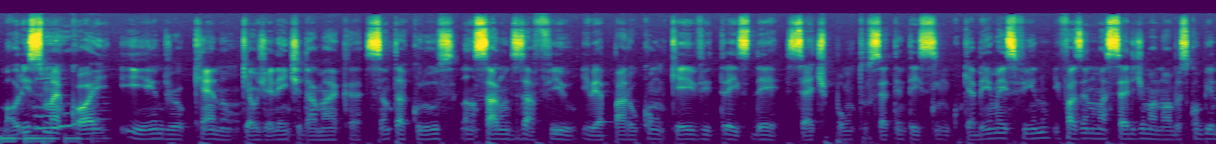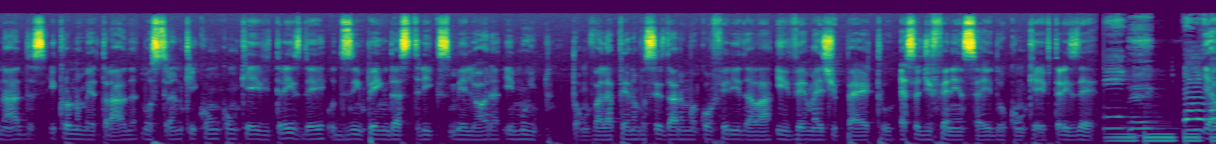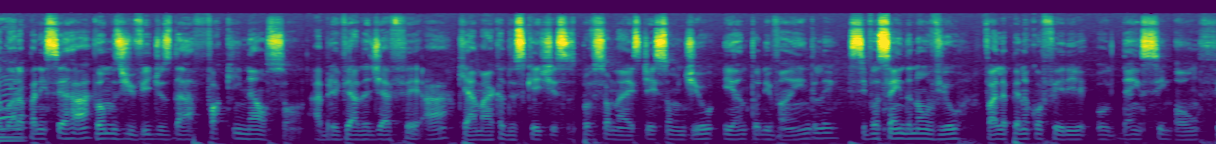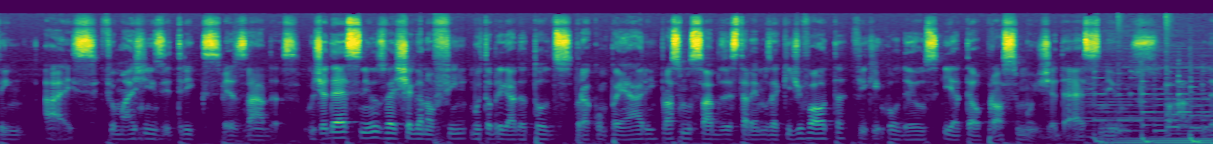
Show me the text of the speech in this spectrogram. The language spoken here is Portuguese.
Maurício McCoy e Andrew Cannon, que é o gerente da marca Santa Cruz, lançaram um desafio e é para o Concave 3D 7.75, que é bem mais fino e fazendo uma série de manobras combinadas e cronometrada, mostrando que com o Concave 3D o desempenho das tricks melhora e muito. Então vale a pena vocês darem uma conferida lá e ver mais de perto essa diferença aí do Concave 3D. E agora para encerrar, vamos de vídeos da Fucking Nelson, abreviada de FA, que é a marca dos skatistas profissionais Jason Dill e Anthony Van Engelen. Se você ainda não viu, vale a pena conferir o Dancing on Thin Ice, filmagens e tricks pesadas. O GDS News vai chegando ao fim. Muito obrigado a todos por acompanharem. Próximo sábado estaremos aqui de volta. Fiquem com Deus e até o próximo GDS News. Valeu!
